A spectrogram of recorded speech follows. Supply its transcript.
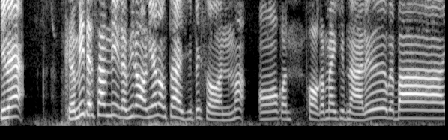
นี่แหละเกือมีแต่ซ้ำนี่นะพี่น้องเนี่ยน้องต่ายสิไปสอนมาอ๋อก่อนพอกันใหม่คลิปหน้าเด้อบ๊ายบาย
